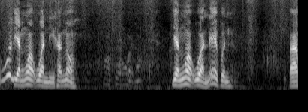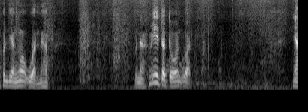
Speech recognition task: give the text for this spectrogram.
โอ้เลี้ยงงัวอ้วนดีข้างนอกเลี้ยงงัวอ้วนเด้เพิ่นปลาเพิ่นเลี้ยงงัวอ้วนนะครับเพิ่นน่ะมีแต่ตัวอ้วนๆหญ้า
